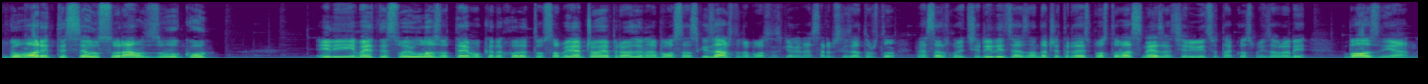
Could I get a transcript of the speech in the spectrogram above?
Govorite sve u surround zvuku ili imajte svoju ulaznu temu kada hodate u sobi. Inače, ovo je prevedeno na bosanski. Zašto na bosanski, a ne na srpski? Zato što na srpskom je ćirilica, ja znam da 40% vas ne zna ćirilicu, tako smo izabrali Bosnijan.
